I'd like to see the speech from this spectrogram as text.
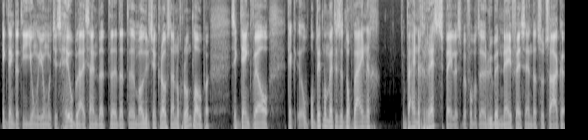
Ik denk dat die jonge jongetjes heel blij zijn dat, uh, dat uh, Modric en Kroos daar nog rondlopen. Dus ik denk wel... Kijk, op, op dit moment is het nog weinig weinig restspelers. Bijvoorbeeld uh, Ruben Neves en dat soort zaken.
